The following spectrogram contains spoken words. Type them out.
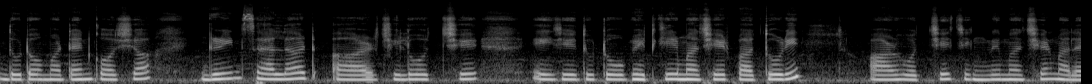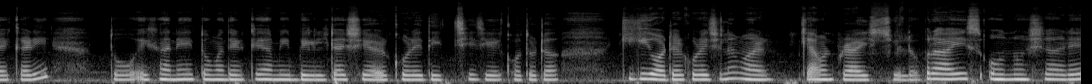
দুটো মাটন কষা গ্রিন স্যালাড আর ছিল হচ্ছে এই যে দুটো ভেটকির মাছের পাতুরি আর হচ্ছে চিংড়ি মাছের মালাইকারি। তো এখানে তোমাদেরকে আমি বিলটা শেয়ার করে দিচ্ছি যে কতটা, কি কি অর্ডার করেছিলাম আর কেমন প্রাইস ছিল। প্রাইস অনুসারে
